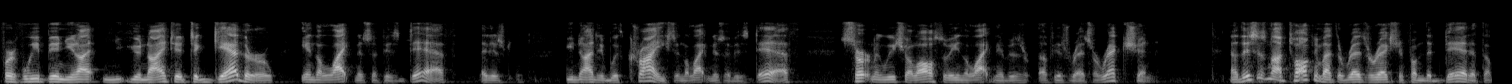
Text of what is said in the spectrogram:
For if we've been uni- united together in the likeness of his death, that is, united with Christ in the likeness of his death, certainly we shall also be in the likeness of his, of his resurrection. Now, this is not talking about the resurrection from the dead the,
